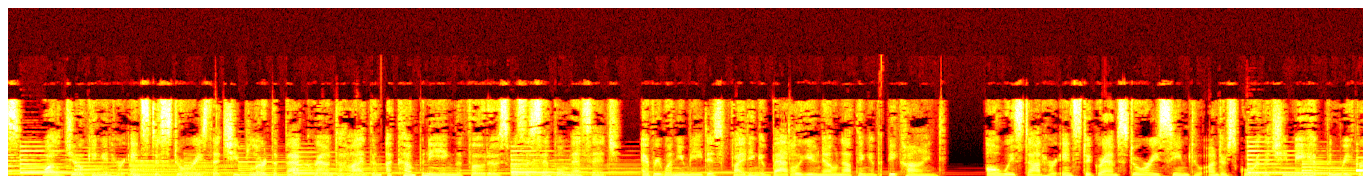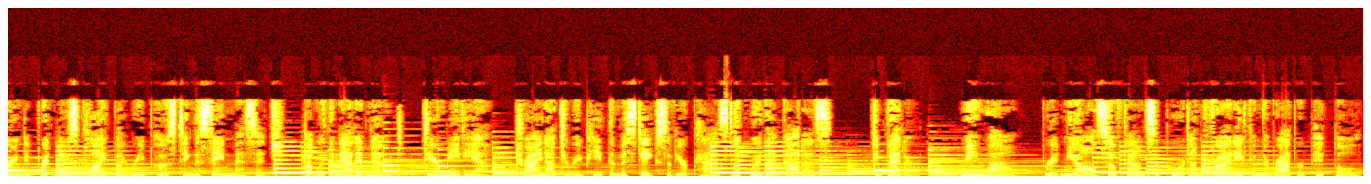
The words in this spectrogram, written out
sweatbands, while joking in her Insta stories that she blurred the background to hide them. Accompanying the photos was a simple message, everyone you meet is fighting a battle you know nothing about. Be kind. Always. Her Instagram story seemed to underscore that she may have been referring to Britney's plight by reposting the same message, but with an added note Dear media, try not to repeat the mistakes of your past. Look where that got us. Do better. Meanwhile, Britney also found support on Friday from the rapper Pitbull,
